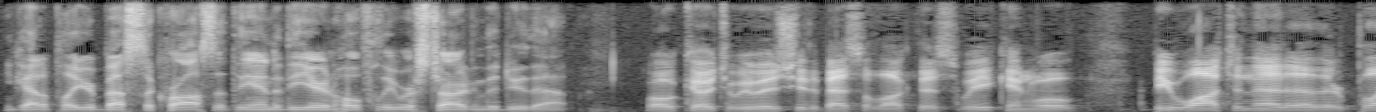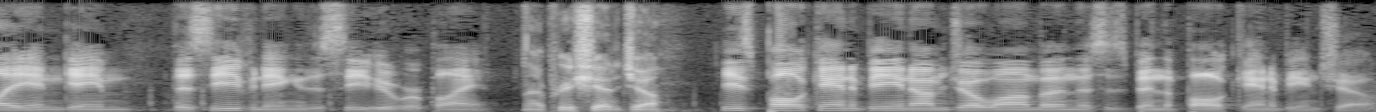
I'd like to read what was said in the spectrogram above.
You got to play your best lacrosse at the end of the year, and hopefully, we're starting to do that. Well, Coach, we wish you the best of luck this week, and we'll be watching that other play-in game this evening to see who we're playing. I appreciate it, Joe. He's Paul Cantabene. I'm Joe Wamba, and this has been the Paul Cantabene Show.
